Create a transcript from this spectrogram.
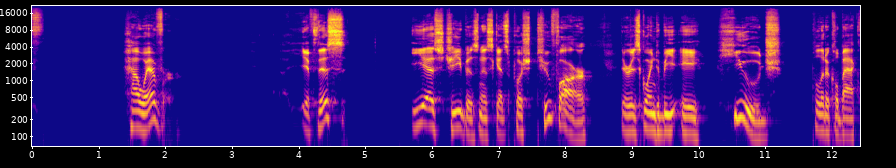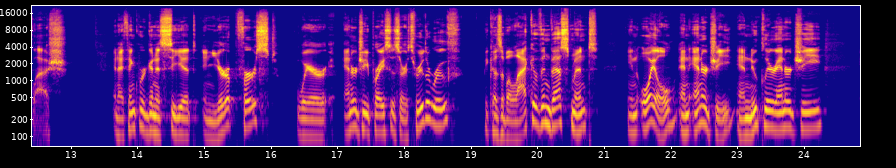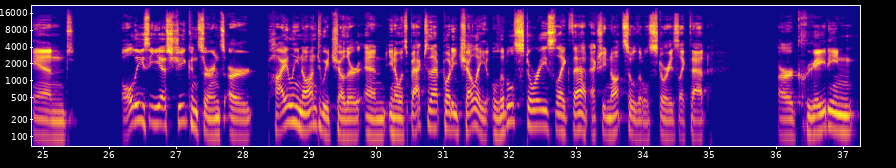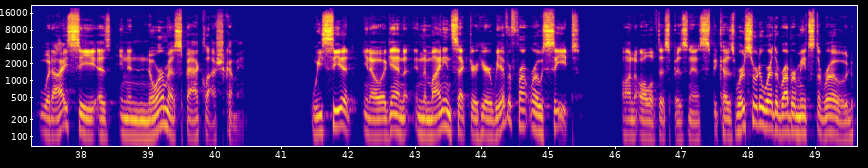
However, if this ESG business gets pushed too far, there is going to be a huge political backlash. And I think we're going to see it in Europe first, where energy prices are through the roof because of a lack of investment in oil and energy and nuclear energy. And all these ESG concerns are piling onto each other. And, you know, it's back to that Botticelli. Little stories like that, actually, not so little stories like that, are creating what I see as an enormous backlash coming. We see it, you know, again, in the mining sector here, we have a front row seat on all of this business because we're sort of where the rubber meets the road,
